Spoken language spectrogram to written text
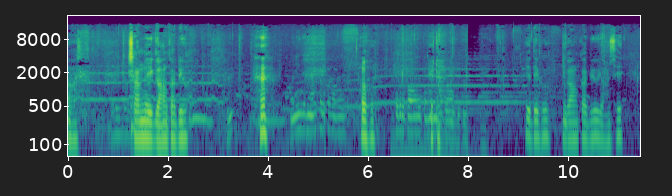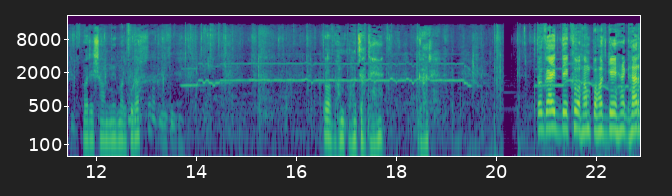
और सामने एक गाँव का व्यू। है? ये देखो गाँव का व्यू यहाँ से और ये सामने मलपुरा तो अब हम पहुँच जाते हैं घर। तो गाय देखो हम पहुँच गए हैं घर।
